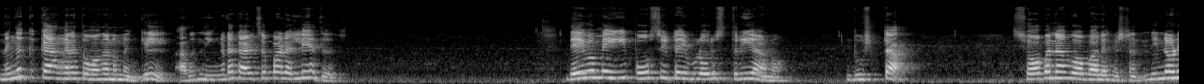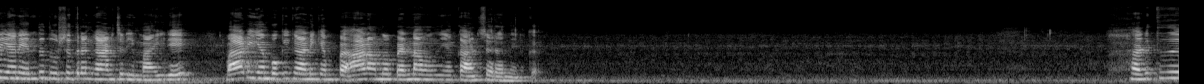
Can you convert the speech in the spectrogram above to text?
നിങ്ങൾക്കൊക്കെ അങ്ങനെ തോന്നണമെങ്കിൽ അത് നിങ്ങളുടെ കാഴ്ചപ്പാടല്ലേ അത്? ദൈവമേ ഈ പോസ്റ്റ് ഇട്ട ഇവളൊരു സ്ത്രീയാണോ? ദുഷ്ട. ശോഭന ഗോപാലകൃഷ്ണൻ നിന്നോട് ഞാൻ എന്ത് ദുഷ്ടത്തരം കാണിച്ചടി മയിരെ വാടി ഞാൻ പൊക്കി കാണിക്കാം ആണാന്നോ പെണ്ണാന്നോ ഞാൻ കാണിച്ചു തരാം നിനക്ക്. അടുത്തത്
